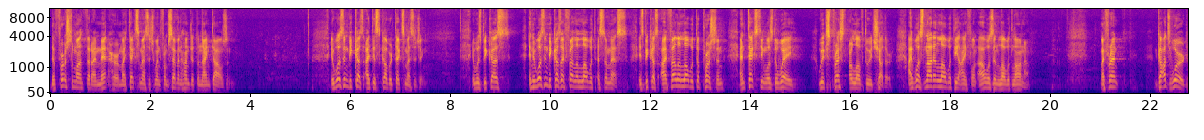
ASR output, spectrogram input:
The first month that I met her, my text message went from 700 to 9,000. It wasn't because I discovered text messaging. It was because, and it wasn't because I fell in love with SMS. It's because I fell in love with the person and texting was the way we expressed our love to each other. I was not in love with the iPhone. I was in love with Lana. My friend, God's Word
